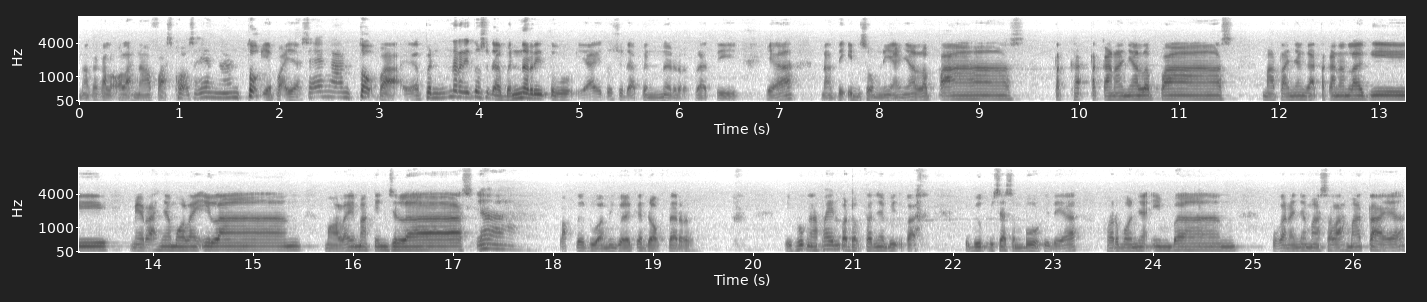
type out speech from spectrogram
Maka kalau olah nafas, kok saya ngantuk ya Pak ya? Saya ngantuk Pak. Ya benar itu sudah benar itu. Ya itu sudah benar berarti ya. Nanti insomnianya lepas, tekanannya lepas, matanya nggak tekanan lagi, merahnya mulai hilang, mulai makin jelas. Ya, waktu dua minggu lagi ke dokter, ibu ngapain pak dokternya ibu bisa sembuh gitu ya, hormonnya imbang, bukan hanya masalah mata ya,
